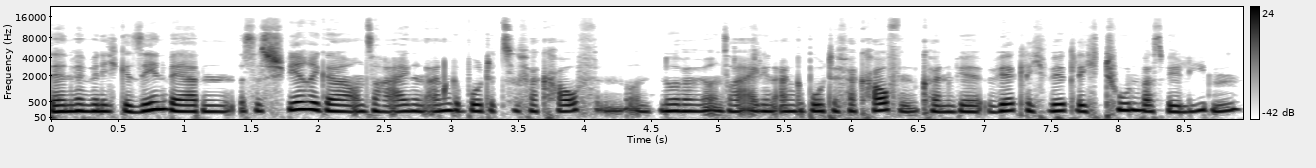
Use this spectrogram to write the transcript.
Denn wenn wir nicht gesehen werden, ist es schwieriger, unsere eigenen Angebote zu verkaufen. Und nur wenn wir unsere eigenen Angebote verkaufen, können wir wirklich, wirklich tun, was wir lieben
